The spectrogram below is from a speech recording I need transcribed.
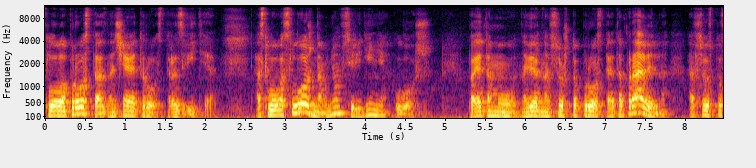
Слово «просто» означает рост, развитие. А слово «сложно» в нем в середине ложь. Поэтому, наверное, все, что просто, это правильно, а все, что,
